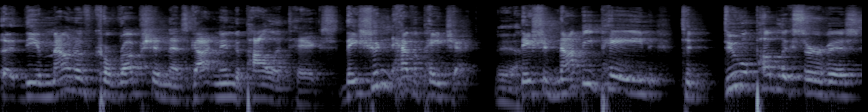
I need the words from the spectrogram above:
uh, the amount of corruption that's gotten into politics they shouldn't have a paycheck Yeah. they should not be paid to do a public service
